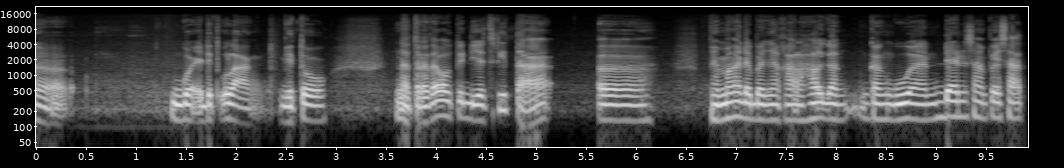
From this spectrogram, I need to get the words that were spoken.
uh, gue edit ulang gitu. Nah ternyata waktu dia cerita uh, memang ada banyak hal-hal gang gangguan. Dan sampai saat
